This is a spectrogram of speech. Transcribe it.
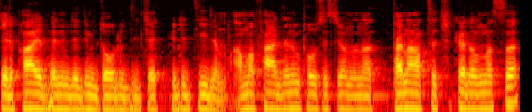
Gelip hayır benim dediğim doğru diyecek biri değilim. Ama Ferdi'nin pozisyonuna penaltı çıkarılması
